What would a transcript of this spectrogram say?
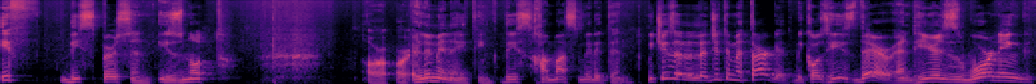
If this person is not or, or, eliminating this Hamas militant, which is a legitimate target because he's there and he is warning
